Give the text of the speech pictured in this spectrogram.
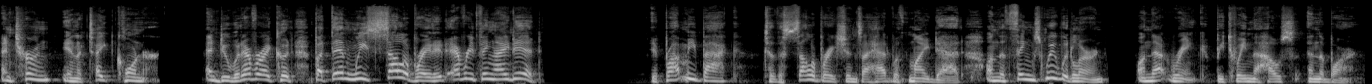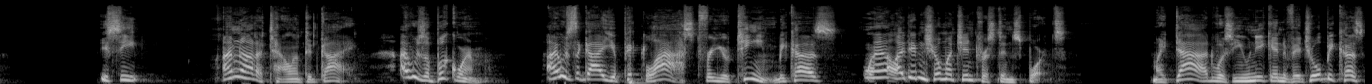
and turn in a tight corner and do whatever I could. But then we celebrated everything I did. It brought me back to the celebrations I had with my dad on the things we would learn on that rink between the house and the barn. You see, I'm not a talented guy. I was a bookworm. I was the guy you picked last for your team because, well, I didn't show much interest in sports. My dad was a unique individual because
